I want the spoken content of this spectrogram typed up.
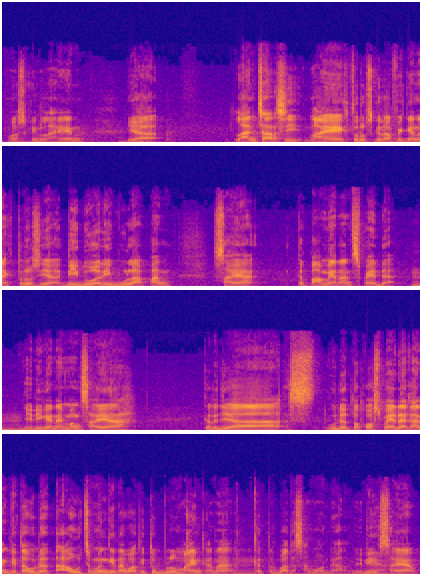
masukin lain. Hmm. Ya lancar sih, naik terus grafiknya naik terus ya. Di 2008 saya ke pameran sepeda. Hmm. Jadi kan emang saya kerja udah toko sepeda kan kita udah tahu cuman kita waktu itu belum main karena keterbatasan modal. Jadi saya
